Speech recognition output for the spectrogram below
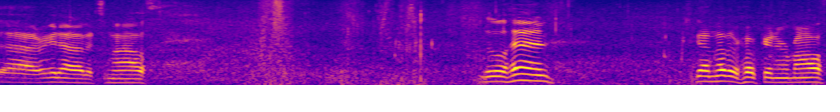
Ah, right out of its mouth. Little hen. She's got another hook in her mouth.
